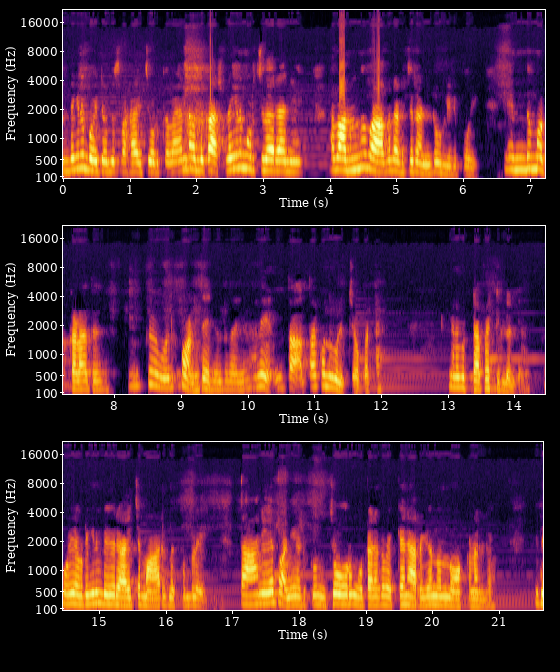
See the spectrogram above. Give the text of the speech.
എന്തെങ്കിലും പോയിട്ട് ഒന്ന് സഹായിച്ചു കൊടുക്കുക വേണ്ട ഒന്ന് കഷ്ണെങ്കിലും മുറിച്ച് തരാന്. അത് അന്ന് വാതിലടച്ച് രണ്ടും ഉള്ളിൽ പോയി. എന്ത് മക്കളത്? എനിക്ക് ഒരു പണി തരുന്നുണ്ട് തന്നെ. താത്താക്കൊന്ന് വിളിച്ചു നോക്കട്ടെ. ഇങ്ങനെ വിട്ടാൽ പറ്റില്ലല്ലോ. പോയി എവിടെയെങ്കിലും പോയി ഒരാഴ്ച മാറി നിൽക്കുമ്പോഴേ താനേ പണിയെടുക്കും. ചോറും കൂട്ടാനൊക്കെ വെക്കാൻ അറിയുമെന്നൊന്ന് നോക്കണല്ലോ. ഇത്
